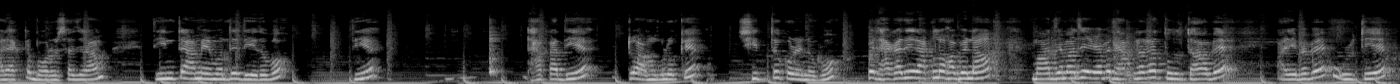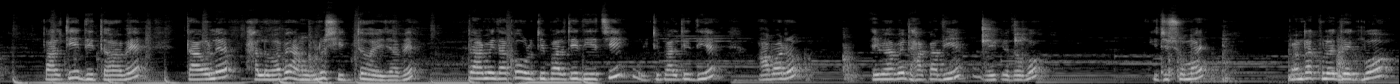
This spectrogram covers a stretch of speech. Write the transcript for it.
আর একটা বড় সাইজের আম। তিনটা আম এর মধ্যে দিয়ে দেবো। দিয়ে ঢাকা দিয়ে একটু আমগুলোকে সিদ্ধ করে নেব। ঢাকা দিয়ে রাখলে হবে না। মাঝে মাঝে এভাবে ঢাকনাটা তুলতে হবে আর এভাবে উল্টিয়ে পাল্টিয়ে দিতে হবে। তাহলে ভালোভাবে আমগুলো সিদ্ধ হয়ে যাবে। তা আমি দেখো উল্টি পাল্টি দিয়েছি। উল্টি পাল্টি দিয়ে আবারও এইভাবে ঢাকা দিয়ে রেখে দেবো। কিছু সময় ঢাকনাটা খুলে দেখব।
